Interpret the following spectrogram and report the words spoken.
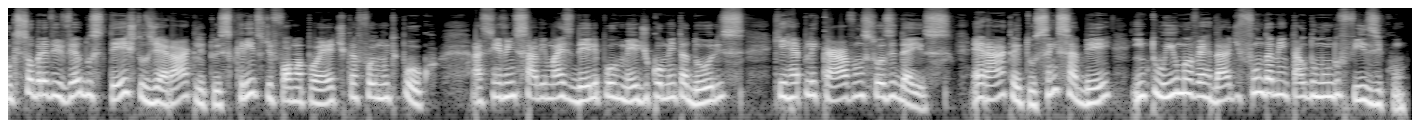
O que sobreviveu dos textos de Heráclito escritos de forma poética foi muito pouco. Assim a gente sabe mais dele por meio de comentadores que replicavam suas ideias. Heráclito, sem saber, intuiu uma verdade fundamental do mundo físico,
